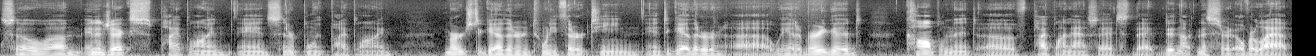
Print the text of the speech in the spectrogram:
So um, Pipeline and CenterPoint Pipeline merged together in 2013, and together uh, we had a very good complement of pipeline assets that did not necessarily overlap,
